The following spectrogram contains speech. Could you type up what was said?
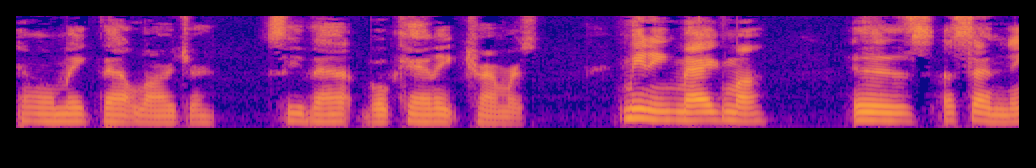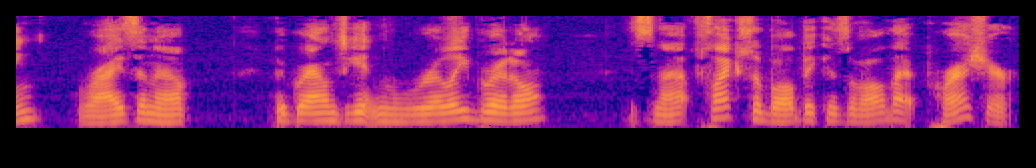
and we'll make that larger. See that? Volcanic tremors. Meaning magma is ascending, rising up. The ground's getting really brittle. It's not flexible because of all that pressure.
